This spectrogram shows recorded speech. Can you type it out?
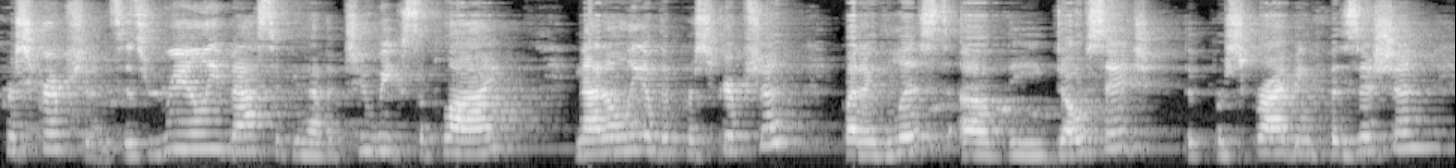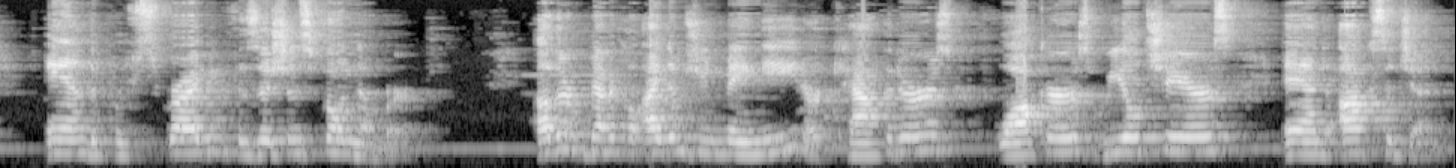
Prescriptions. It's really best if you have a two week supply, not only of the prescription, but a list of the dosage, the prescribing physician, and the prescribing physician's phone number. Other medical items you may need are catheters, walkers, wheelchairs, and oxygen.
